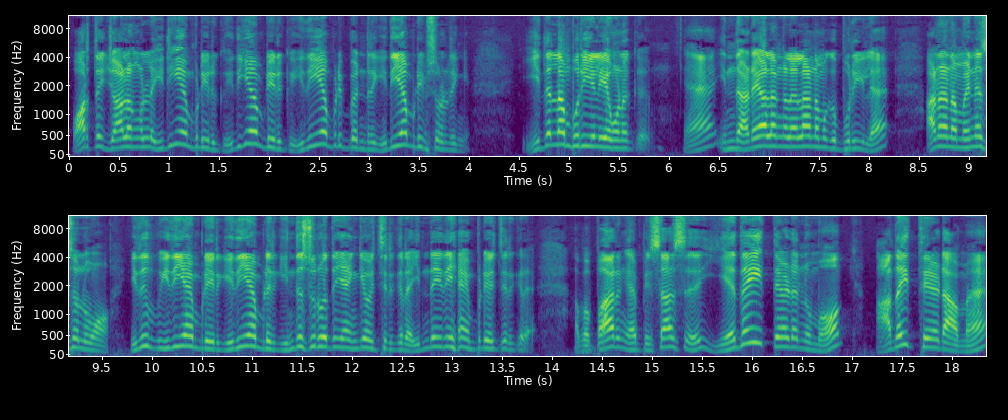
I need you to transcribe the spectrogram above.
வார்த்தை ஜாலங்களில் இது ஏன் இப்படி இருக்குது இது ஏன் இப்படி இருக்குது இது ஏன் இப்படி பண்ணுறீங்க இது ஏன் இப்படி சொல்கிறீங்க இதெல்லாம் புரியலையே உனக்கு? இந்த அடையாளங்களெல்லாம் நமக்கு புரியல. ஆனால் நம்ம என்ன சொல்லுவோம்? இது இது ஏன் இப்படி இருக்குது இது ஏன் இப்படி இருக்குது இந்த சுருவத்தை ஏன் இங்கே வச்சிருக்கிற? இந்த இதை ஏன் இப்படி வச்சிருக்கிற? அப்போ பாருங்க பிசாசு எதை தேடணுமோ அதை தேடாமல்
